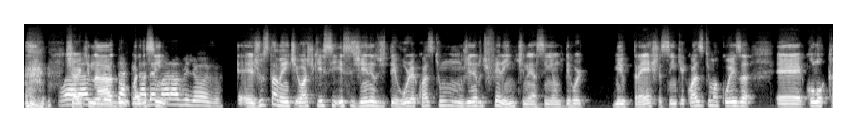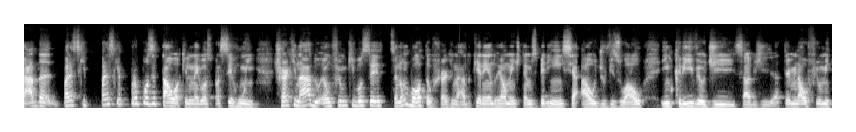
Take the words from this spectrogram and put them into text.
Sharknado, Maravilhoso, mas assim- é maravilhoso. É justamente, eu acho que esse, esse gênero de terror é quase que um gênero diferente, né? Assim, é um terror meio trash, assim, que é quase que uma coisa é, colocada. Parece que, parece que é proposital aquele negócio pra ser ruim. Sharknado é um filme que você, você não bota o Sharknado querendo realmente ter uma experiência audiovisual incrível de, sabe, de terminar o filme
